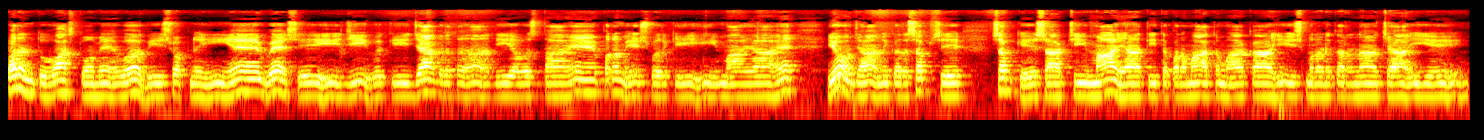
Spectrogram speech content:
परंतु वास्तव में वह भी स्वप्न ही है, वैसे ही जीव की जागृत आदि अवस्थाएँ परमेश्वर की ही माया है। यो जानकर सबसे, सबके साक्षी मायातीत परमात्मा का ही स्मरण करना चाहिए।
